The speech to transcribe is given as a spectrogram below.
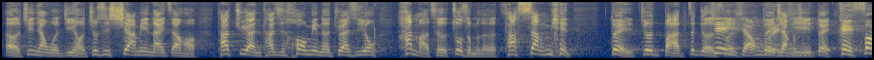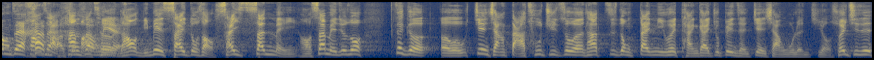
呃健翔无人机哈，就是下面那一张哈，它居然它是后面呢，居然是用悍马车做什么呢？它上面。对，就是把这个剑翔无人机，对，可以放在悍马车上面，然后里面塞多少？塞三枚，好，三枚就是说这个呃剑翔打出去之后呢，它自动弹力会弹开，就变成剑翔无人机哦。所以其实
